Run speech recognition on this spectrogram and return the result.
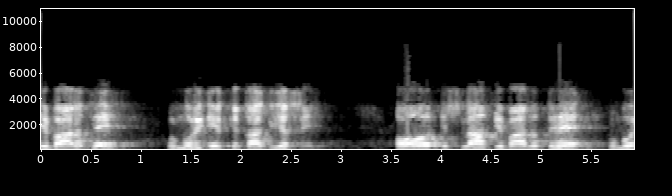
عبارت ہے عمر اعتقادیت سے، اور اسلام عبادت ہے عمر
